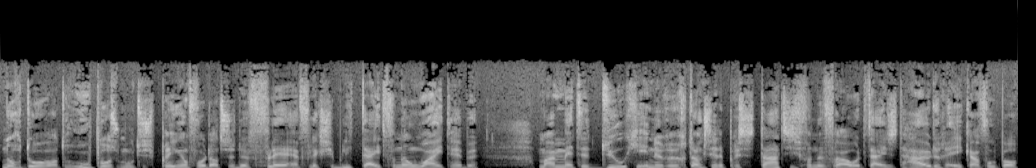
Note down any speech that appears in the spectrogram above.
nog door wat hoepels moeten springen voordat ze de flair en flexibiliteit van een White hebben. Maar met het duwtje in de rug, dankzij de prestaties van de vrouwen tijdens het huidige EK-voetbal,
